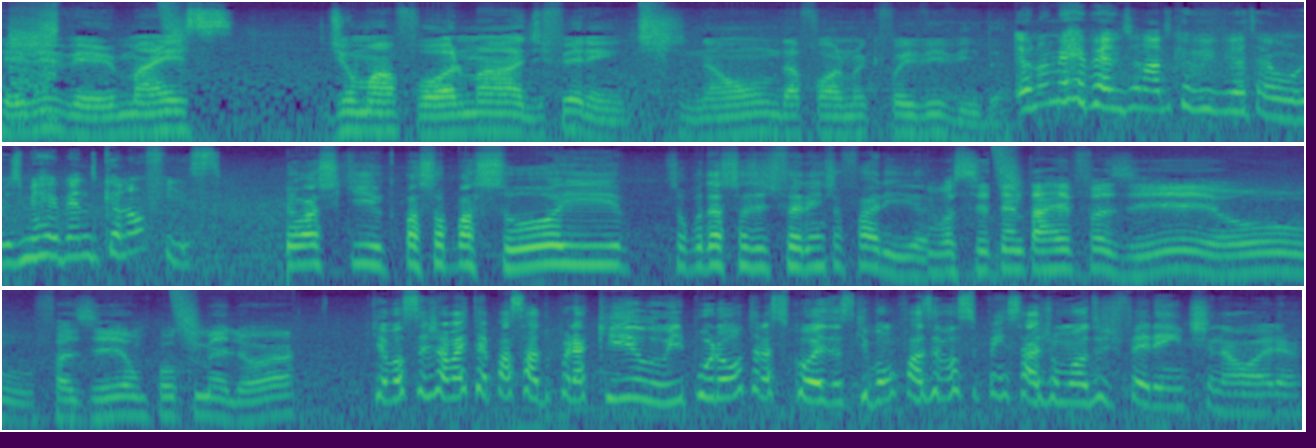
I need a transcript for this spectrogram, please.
Reviver, mas de uma forma diferente, não da forma que foi vivida. Eu não me arrependo de nada que eu vivi até hoje, me arrependo do que eu não fiz. Eu acho que o que passou, passou e se eu pudesse fazer diferente, eu faria. Você tentar refazer ou fazer um pouco melhor. Porque você já vai ter passado por aquilo e por outras coisas que vão fazer você pensar de um modo diferente na hora.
